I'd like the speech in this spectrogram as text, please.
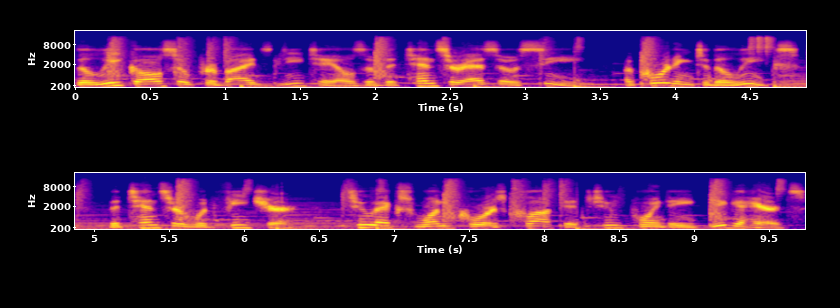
The leak also provides details of the Tensor SoC. According to the leaks, the Tensor would feature 2x1 cores clocked at 2.8 GHz,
